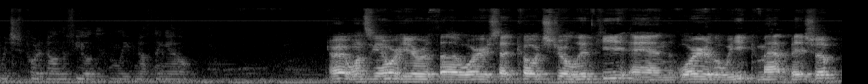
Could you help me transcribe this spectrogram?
we just put it on the field and leave nothing out. All right, once again, we're here with uh, Warriors head coach Joe Lidke and Warrior of the Week, Matt Bishop.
